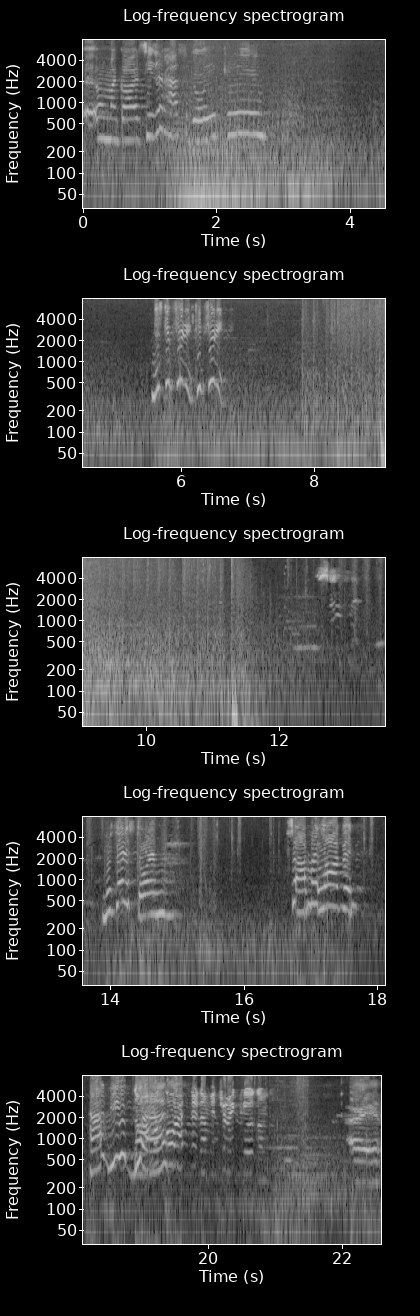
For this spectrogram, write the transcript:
Uh, oh my god, Cesar has to go AK. Just keep shooting, keep shooting. Was that a storm? Summer Lovin, have you No, I'm gonna go after them and try and kill them. Alright.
